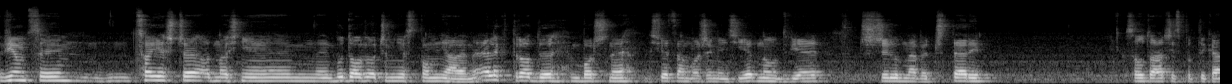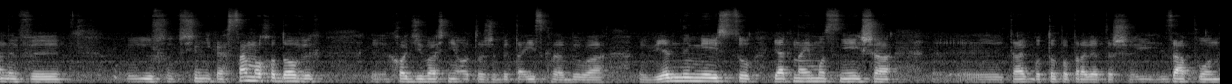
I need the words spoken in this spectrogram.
Więc co jeszcze odnośnie budowy, o czym nie wspomniałem. Elektrody boczne, świeca może mieć jedną, dwie, trzy lub nawet cztery. Są to raczej spotykane w, już w silnikach samochodowych. Chodzi właśnie o to, żeby ta iskra była w jednym miejscu, jak najmocniejsza, y, tak, bo to poprawia też zapłon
